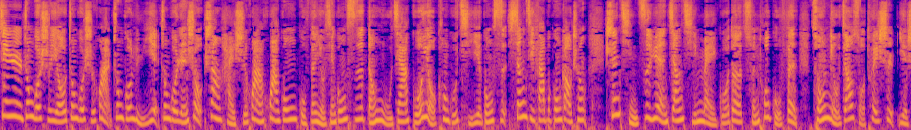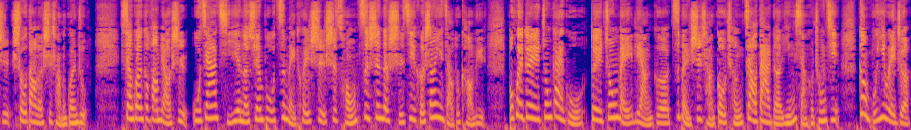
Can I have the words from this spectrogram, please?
近日，中国石油、中国石化、中国铝业、中国人寿、上海石化化工股份有限公司等五家国有控股企业公司相继发布公告称，申请自愿将其美国的存托股份从纽交所退市，也是受到了市场的关注。相关各方表示，五家企业呢宣布自美退市，是从自身的实际和商业角度考虑，不会对中概股、对中美两个资本市场构成较大的影响和冲击，更不意味着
